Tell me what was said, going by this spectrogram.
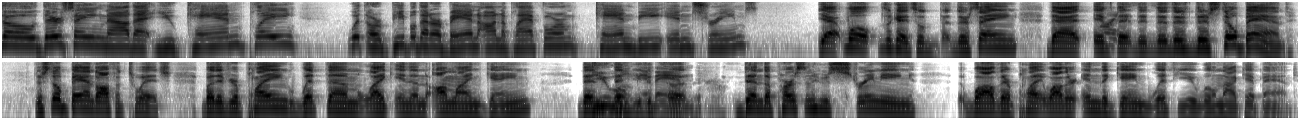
So they're saying now that you can play with or people that are banned on the platform can be in streams? Yeah well okay so they're saying that if they, they, they're, they're still banned they're still banned off of Twitch, but if you're playing with them like in an online game, then you then won't you get could, banned. Uh, then the person who's streaming while they're playing while they're in the game with you will not get banned.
